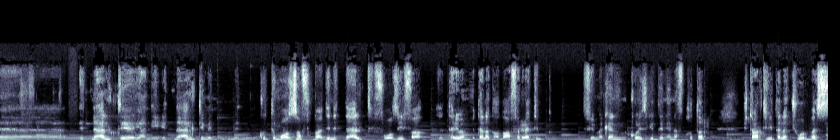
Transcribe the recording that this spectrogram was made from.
آه، اتنقلت يعني اتنقلت من من كنت موظف وبعدين اتنقلت في وظيفة تقريبا بثلاث أضعاف الراتب في مكان كويس جدا هنا في قطر. اشتغلت فيه ثلاث شهور بس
